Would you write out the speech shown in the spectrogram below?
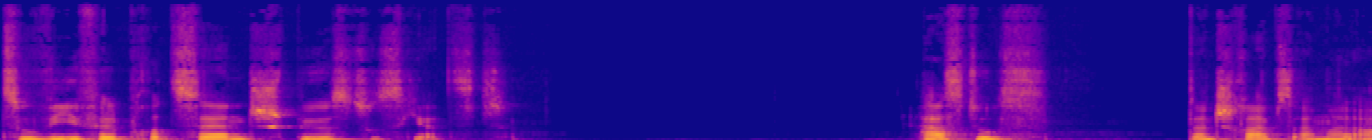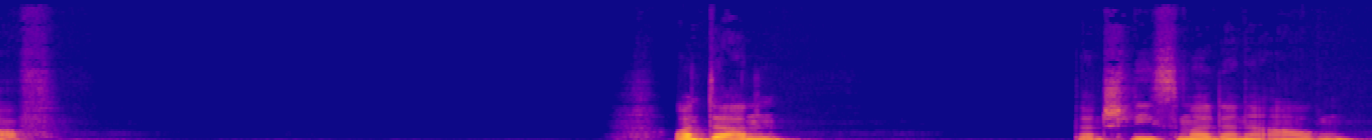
Zu wie viel Prozent spürst du es jetzt? Hast du's? Dann schreib's einmal auf. Und dann, dann schließ mal deine Augen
